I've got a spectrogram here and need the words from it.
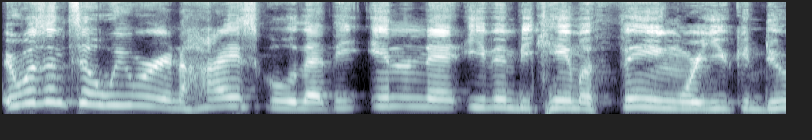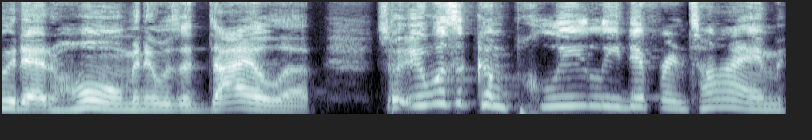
It wasn't until we were in high school that the internet even became a thing where you can do it at home and it was a dial up so it was a completely different time.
